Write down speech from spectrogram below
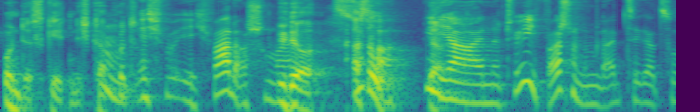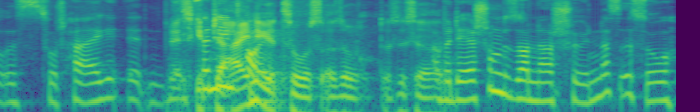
Und es geht nicht kaputt. Ich, ich war da schon mal. Ja. Ach so, Super. ja. ja. natürlich. Ich war schon im Leipziger Zoo. Ist total. äh, es ich gibt ja einige toll. Zoos, also das ist ja. Aber der ist schon besonders schön. Das ist so.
